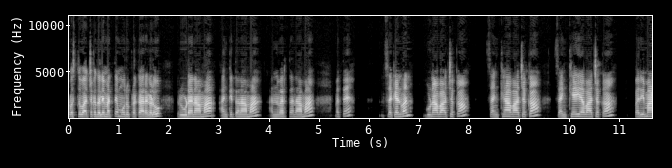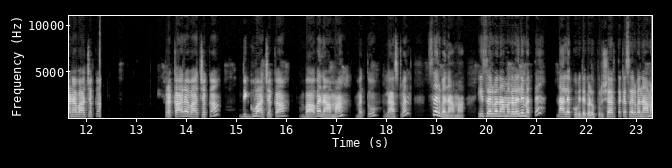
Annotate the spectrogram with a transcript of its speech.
ವಸ್ತುವಾಚಕದಲ್ಲಿ ಮತ್ತೆ ಮೂರು ಪ್ರಕಾರಗಳು. ರೂಢನಾಮ, ಅಂಕಿತನಾಮ ಅನ್ವರ್ಥನಾಮ ಮತ್ತು ಸೆಕೆಂಡ್ ಒನ್ ಗುಣವಾಚಕ, ಸಂಖ್ಯಾವಾಚಕ, ಸಂಖ್ಯೇಯವಾಚಕ, ಪರಿಮಾಣವಾಚಕ, ಪ್ರಕಾರವಾಚಕ, ದಿಗ್ವಾಚಕ, ಭಾವನಾಮ ಮತ್ತು ಲಾಸ್ಟ್ ಒನ್ ಸರ್ವನಾಮ. ಈ ಸರ್ವನಾಮಗಳಲ್ಲಿ ಮತ್ತೆ ನಾಲ್ಕು ವಿಧಗಳು. ಪುರುಷಾರ್ಥಕ ಸರ್ವನಾಮ,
